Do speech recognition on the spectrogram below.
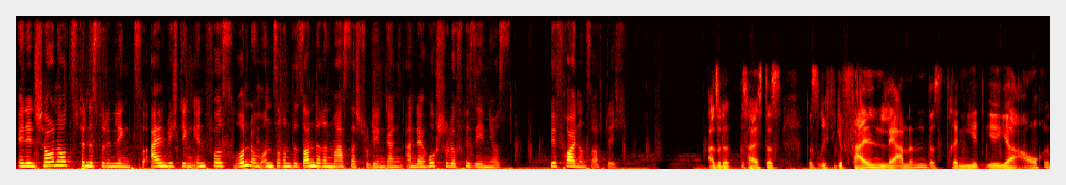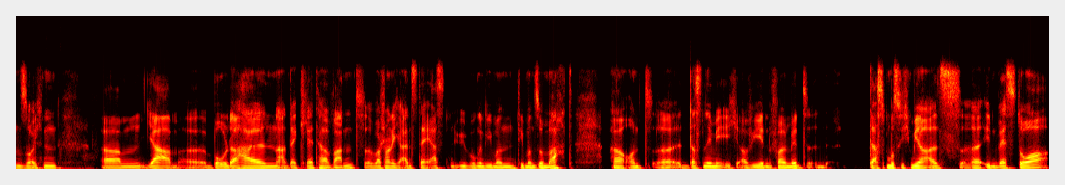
In den Shownotes findest du den Link zu allen wichtigen Infos rund um unseren besonderen Masterstudiengang an der Hochschule Fresenius. Wir freuen uns auf dich. Also das heißt, dass das richtige Fallen lernen, das trainiert ihr ja auch in solchen ähm, ja, äh, Boulderhallen an der Kletterwand. Wahrscheinlich eines der ersten Übungen, die man, die man so macht. Äh, und äh, das nehme ich auf jeden Fall mit. Das muss ich mir als äh, Investor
